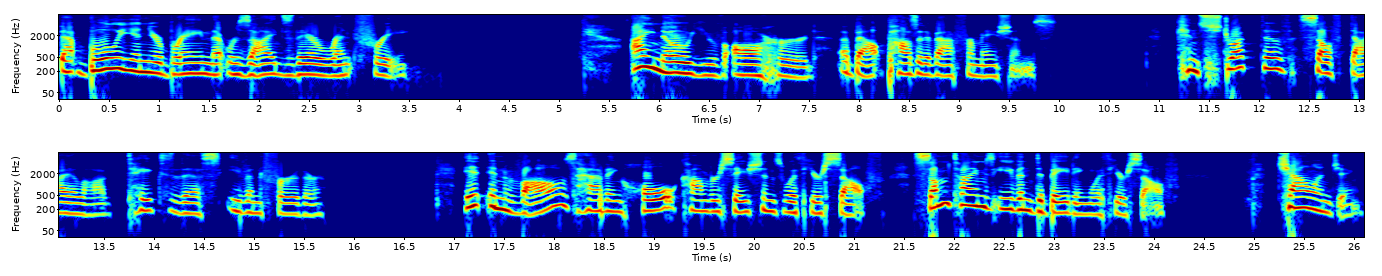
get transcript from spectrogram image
That bully in your brain that resides there rent free. I know you've all heard about positive affirmations. Constructive self dialogue takes this even further. It involves having whole conversations with yourself, sometimes even debating with yourself challenging,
